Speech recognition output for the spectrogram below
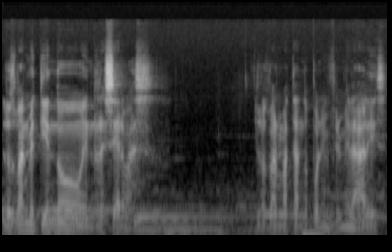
los van metiendo en reservas. Los van matando por enfermedades.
